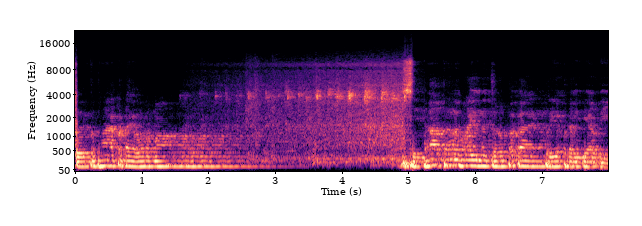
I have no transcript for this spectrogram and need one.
പ്രധാനപ്പെട്ട ഓർമ്മ. സിദ്ധാർത്ഥ എന്ന് പറയുന്ന ചെറുപ്പക്കാരൻ പ്രിയപ്പെട്ട വിദ്യാർത്ഥി.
